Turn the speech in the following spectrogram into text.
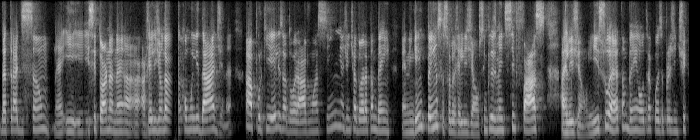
da tradição, né? E, e se torna né, a, a, religião da comunidade, né? Ah, porque eles adoravam assim, a gente adora também. É, ninguém pensa sobre a religião, simplesmente se faz a religião. E isso é também outra coisa para a gente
